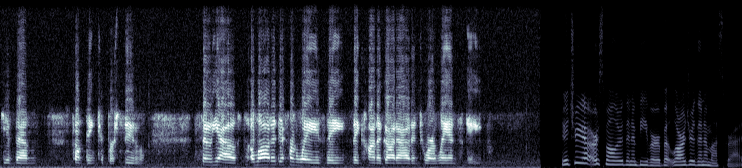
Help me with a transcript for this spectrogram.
give them something to pursue so yeah, a lot of different ways they they kind of got out into our landscape. Nutria are smaller than a beaver but larger than a muskrat.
